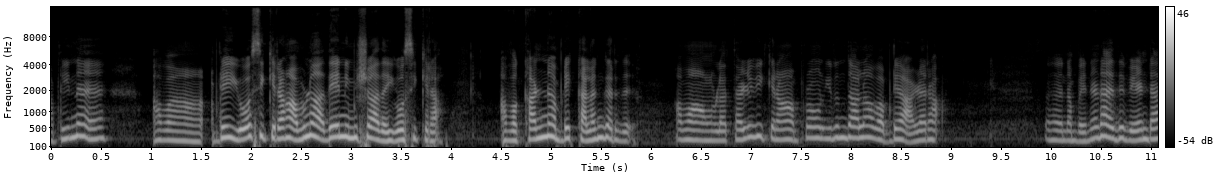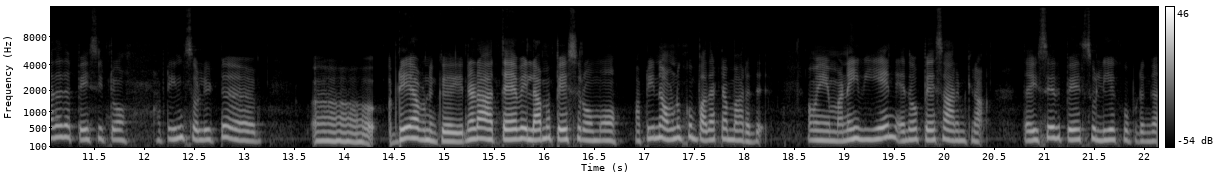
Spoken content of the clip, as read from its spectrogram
அப்படின்னு அவன் அப்படியே யோசிக்கிறான் அவளும் அதே நிமிஷம் அதை யோசிக்கிறா. அவள் கண் அப்படியே கலங்கிறது. அவன் அவளை தழுவிக்கிறான். அப்புறம் இருந்தாலும் அவள் அப்படியே அழறா. நம்ம என்னடா இது? வேண்டாததை பேசிட்டோம். அப்படின்னு சொல்லிட்டு அப்படியே அவனுக்கு என்னடா தேவையில்லாமல் பேசுகிறோமோ அப்படின்னு அவனுக்கும் பதட்டமாக இருது. அவன் என் மனைவியேன்னு ஏதோ பேச ஆரம்பிக்கிறான். தயவுசெய்து பேர் சொல்லியே கூப்பிடுங்க.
